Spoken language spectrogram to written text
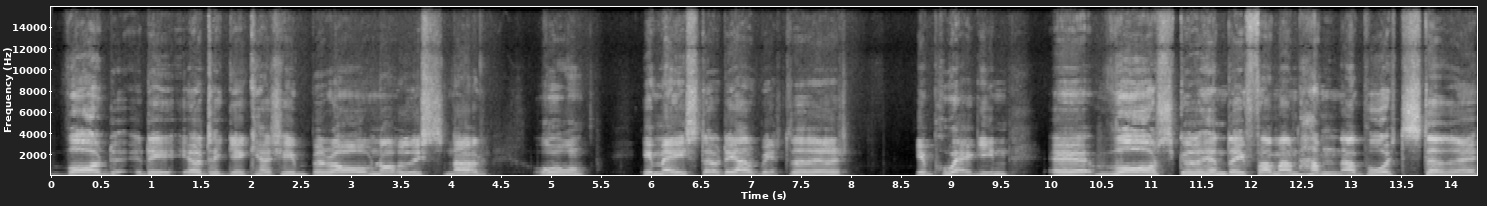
Vad det jag tycker kanske är bra om någon lyssnar och är med i stöd i arbete eller är på väg in. Eh, vad skulle hända ifall man hamnar på ett ställe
